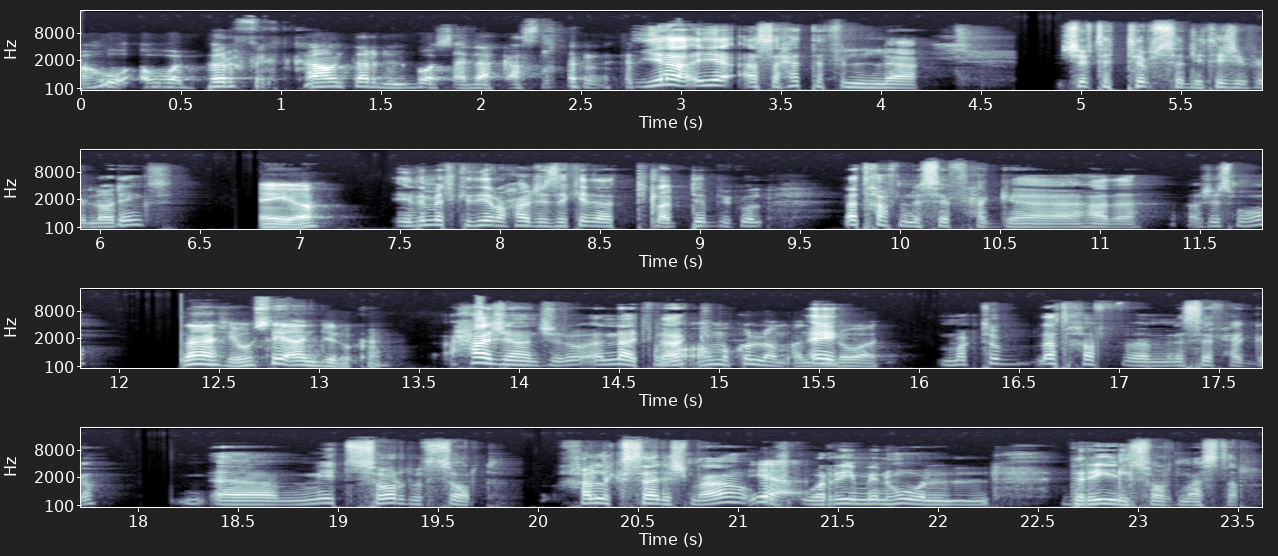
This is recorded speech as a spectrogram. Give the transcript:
هو اول perfect encounter لل boss هذاك أصلا. yeah yeah أصلا حتى في ال- شفت ال tips اللي تجي في ال loadings أيوه. إذا مت كثير وحاجه زي كذا تطلع ال tip يقول لا تخاف من السيف حق آه، هذا. شو اسمه؟ ماشي هو سي أنجلو كان. حاجة أنجلو ال knight هم, ذاك. هم كلهم إيه. أنجلوات. مكتوب لا تخاف من السيف حقه. ميت سورد وذ سورد خليك سادش معاه. وريه من هو ذا ريل سورد ماستر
